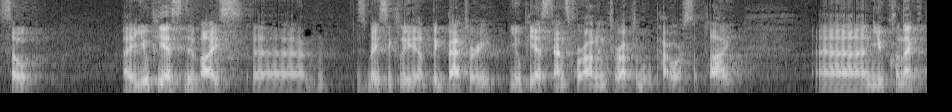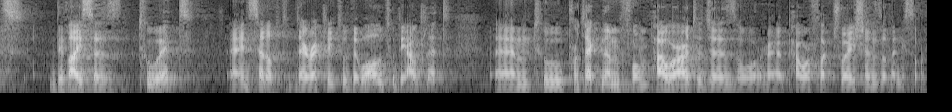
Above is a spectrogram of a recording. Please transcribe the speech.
So a UPS device um, is basically a big battery. UPS stands for uninterruptible power supply. And you connect devices to it instead of directly to the wall, to the outlet, um, to protect them from power outages or uh, power fluctuations of any sort.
